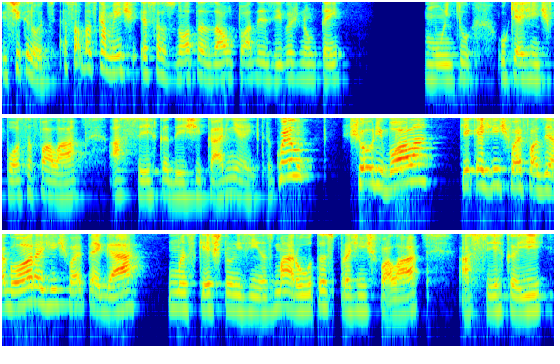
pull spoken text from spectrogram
stick notes. É só basicamente essas notas autoadesivas, não tem muito o que a gente possa falar acerca deste carinha aí. Tranquilo? Show de bola? O que, que a gente vai fazer agora? A gente vai pegar umas questõezinhas marotas para a gente falar acerca aí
